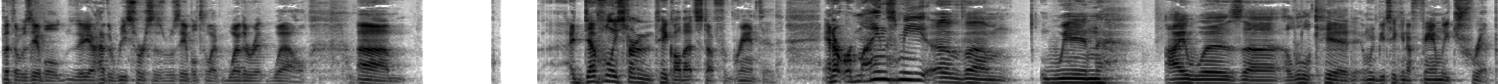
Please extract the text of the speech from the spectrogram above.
but that was able they had the resources was able to like weather it well. Um, i definitely started to take all that stuff for granted. And it reminds me of um, when I was uh, a little kid and we'd be taking a family trip.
